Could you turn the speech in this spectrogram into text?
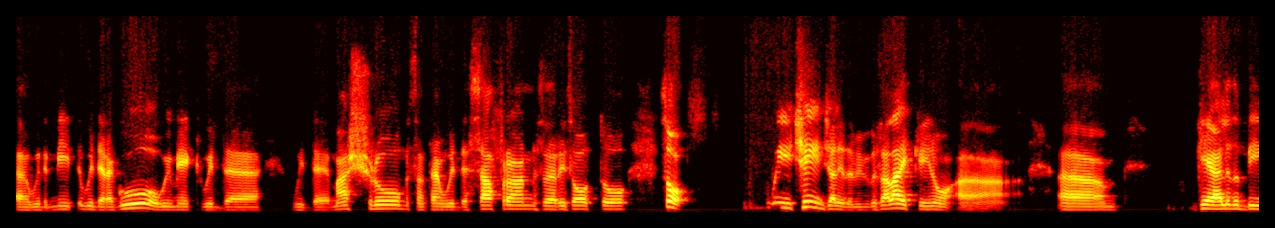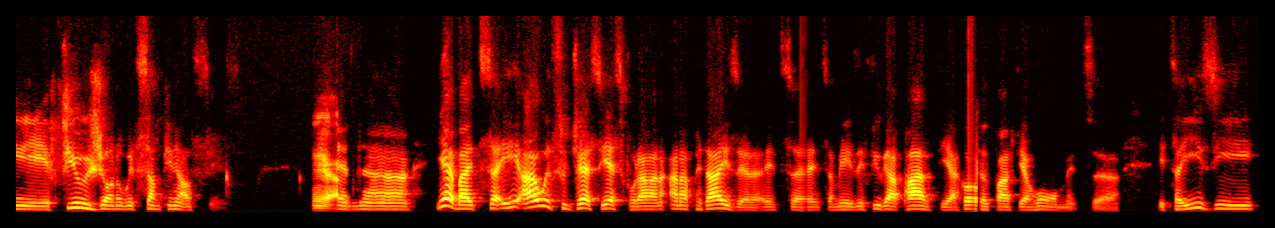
uh, with the meat with the ragu or we make with the with the mushroom, sometimes with the saffron uh, risotto. So we change a little bit because I like you know uh, um, get a little bit fusion with something else. yeah. And uh, yeah, but it's, uh, I would suggest yes for an, an appetizer. It's uh, it's amazing if you got a party, a cocktail party at home. It's uh, it's a easy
